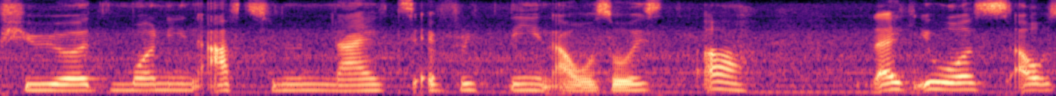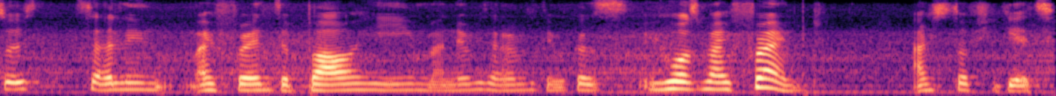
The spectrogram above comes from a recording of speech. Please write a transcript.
period, morning, afternoon, night, everything. I was always ah, like it was. I was always telling my friends about him and everything, everything because he was my friend and stuff. You get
